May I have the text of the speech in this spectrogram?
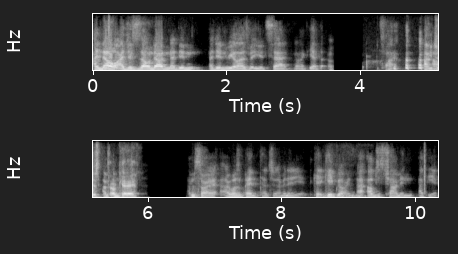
I know. I just zoned out and I didn't. I didn't realize what you had said. I'm like, yeah, th- okay, it's fine. I- You just I'm, I'm- okay. I'm sorry. I wasn't paying attention. I'm an idiot. Okay, keep going. I, I'll just chime in at the end.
